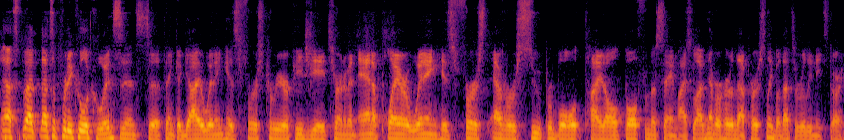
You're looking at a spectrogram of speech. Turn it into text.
That's that's a pretty cool coincidence to think a guy winning his first career PGA tournament and a player winning his first ever Super Bowl title, both from the same high school. I've never heard of that personally, but that's a really neat story.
